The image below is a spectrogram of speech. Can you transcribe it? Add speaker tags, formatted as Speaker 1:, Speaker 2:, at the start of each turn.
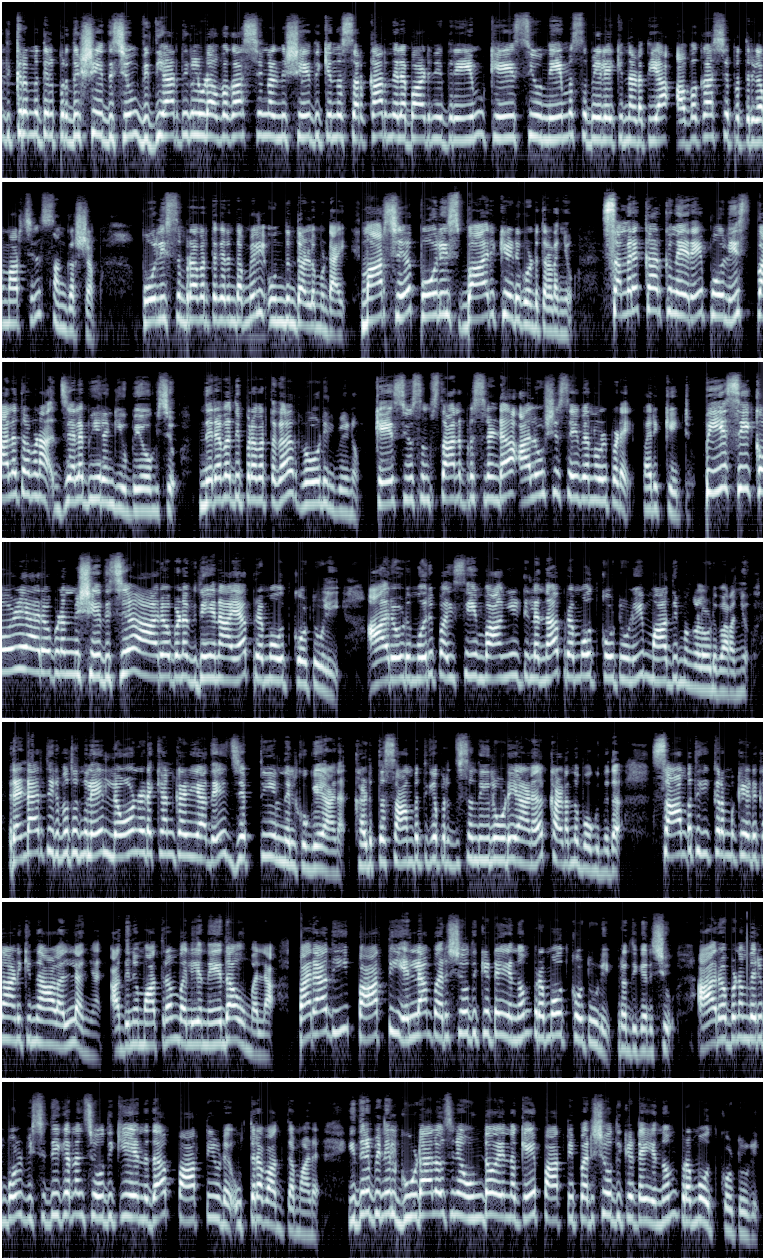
Speaker 1: അതിക്രമത്തിൽ പ്രതിഷേധിച്ചും വിദ്യാർത്ഥികളുടെ അവകാശങ്ങൾ നിഷേധിക്കുന്ന സർക്കാർ നിലപാടിനെതിരെയും കെ എസ് യു നിയമസഭയിലേക്ക് നടത്തിയ അവകാശ പത്രിക മാർച്ചിൽ സംഘർഷം പോലീസും പ്രവർത്തകരും തമ്മിൽ ഉന്തും തള്ളുമുണ്ടായി മാർച്ച് പോലീസ് ബാരിക്കേഡ് കൊണ്ട് തടഞ്ഞു സമരക്കാർക്കു നേരെ പോലീസ് പലതവണ ജലബീരങ്കി ഉപയോഗിച്ചു നിരവധി പ്രവർത്തകർ റോഡിൽ വീണു കെ എസ് യു സംസ്ഥാന പ്രസിഡന്റ് അലോഷ്യ സേവ്യർ ഉൾപ്പെടെ പരിക്കേറ്റു പി എസ് സി കോഴി ആരോപണം നിഷേധിച്ച് ആരോപണ വിധേയനായ പ്രമോദ് കോട്ടൂളി ആരോടും ഒരു പൈസയും വാങ്ങിയിട്ടില്ലെന്ന് പ്രമോദ് കോട്ടൂളി മാധ്യമങ്ങളോട് പറഞ്ഞു രണ്ടായിരത്തി ഇരുപത്തൊന്നിലെ ലോൺ അടയ്ക്കാൻ കഴിയാതെ ജപ്തിയിൽ നിൽക്കുകയാണ് കടുത്ത സാമ്പത്തിക പ്രതിസന്ധിയിലൂടെയാണ് കടന്നുപോകുന്നത് സാമ്പത്തിക ക്രമക്കേട് കാണിക്കുന്ന ആളല്ല ഞാൻ അതിനു മാത്രം വലിയ നേതാവുമല്ല പരാതി പാർട്ടി എല്ലാം പരിശോധിക്കട്ടെ എന്നും പ്രമോദ് കോട്ടൂളി പ്രതികരിച്ചു ആരോപണം വരുമ്പോൾ വിശദീകരണം ചോദിക്കുക എന്നത് പാർട്ടിയുടെ ഉത്തരവാദിത്തമാണ് ഇതിന് പിന്നിൽ ഗൂഢാലോചന ഉണ്ടോ എന്നൊക്കെ പാർട്ടി പരിശോധിക്കട്ടെ എന്നും പ്രമോദ് കോട്ടൂളി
